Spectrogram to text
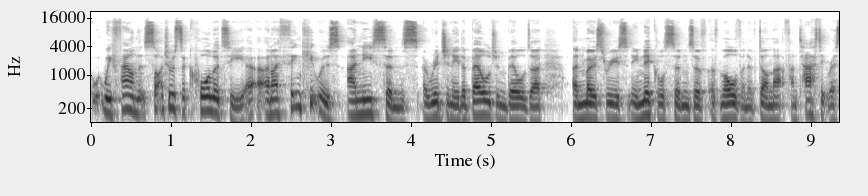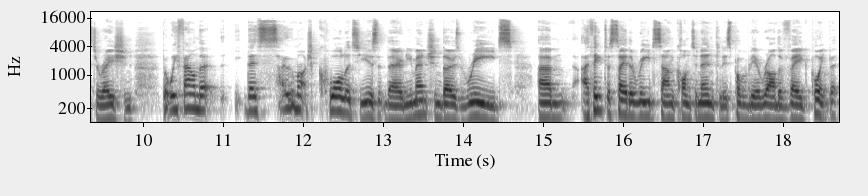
we found that such was the quality, and I think it was Anneessens originally, the Belgian builder, and most recently Nicholson's of, of Malvern have done that fantastic restoration. But we found that there's so much quality, isn't there? And you mentioned those reeds. Um, I think to say the reeds sound continental is probably a rather vague point, but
